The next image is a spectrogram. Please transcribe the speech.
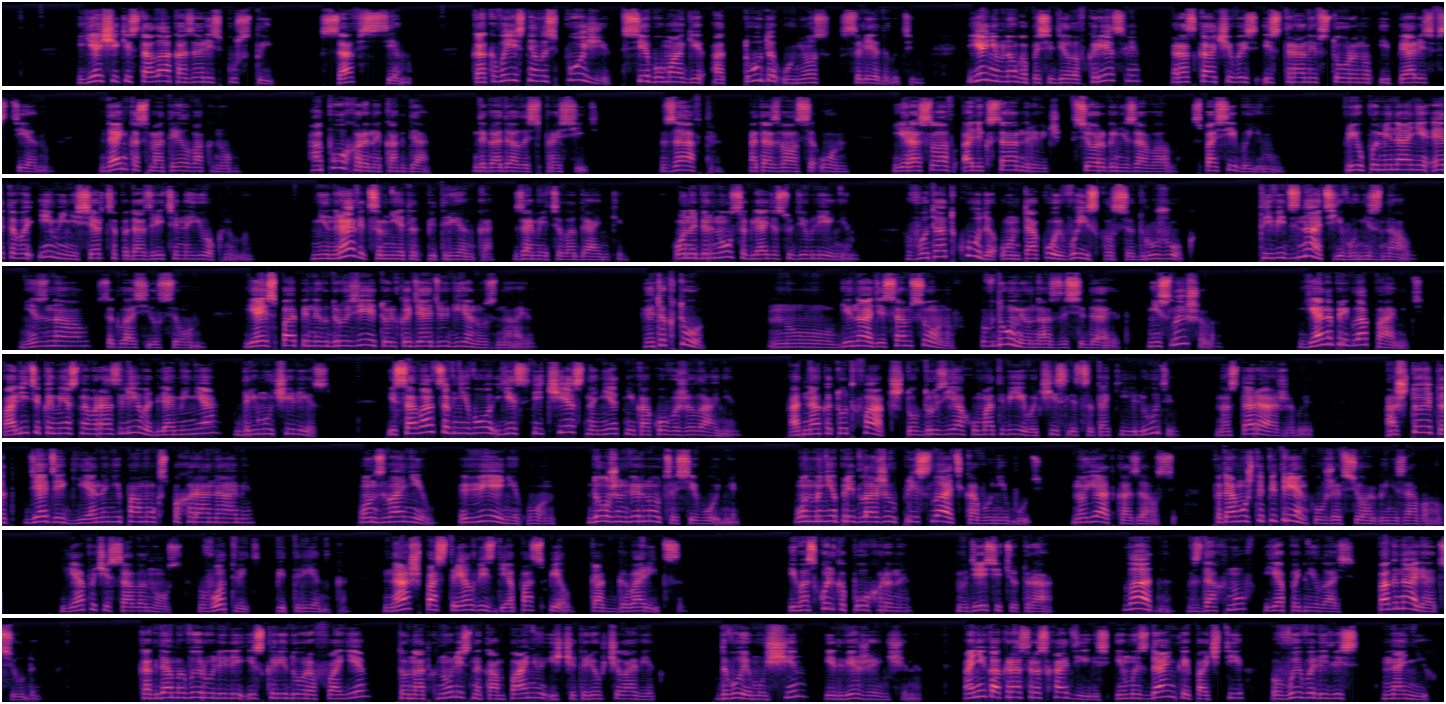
Ящики стола оказались пусты. Совсем. Как выяснилось позже, все бумаги оттуда унес следователь. Я немного посидела в кресле, раскачиваясь из стороны в сторону и пялись в стену. Данька смотрел в окно. — А похороны когда? — догадалась спросить. — Завтра, — отозвался он. Ярослав Александрович все организовал. Спасибо ему. При упоминании этого имени сердце подозрительно ёкнуло. «Не нравится мне этот Петренко», — заметила Даньки. Он обернулся, глядя с удивлением. «Вот откуда он такой выискался, дружок? Ты ведь знать его не знал». — Не знал, — согласился он. — Я из папиных друзей только дядю Гену знаю. — Это кто? — Ну, Геннадий Самсонов. В доме у нас заседает. Не слышала? Я напрягла память. Политика местного разлива для меня — дремучий лес. И соваться в него, если честно, нет никакого желания. Однако тот факт, что в друзьях у Матвеева числятся такие люди, настораживает. А что этот дядя Гена не помог с похоронами? Он звонил. В Вене он. Должен вернуться сегодня. Он мне предложил прислать кого-нибудь, но я отказался, потому что Петренко уже все организовал. Я почесала нос. Вот ведь Петренко. Наш пострел везде поспел, как говорится. И во сколько похороны? В десять утра. Ладно, вздохнув, я поднялась. Погнали отсюда. Когда мы вырулили из коридора в фойе, то наткнулись на компанию из четырех человек. Двое мужчин и две женщины. Они как раз расходились, и мы с Данькой почти вывалились на них.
